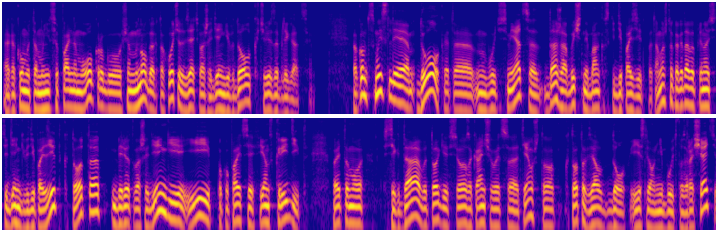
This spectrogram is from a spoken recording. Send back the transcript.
э, какому-то муниципальному округу. В общем, много кто хочет взять ваши деньги в долг через облигации облигации. В каком-то смысле долг – это, ну, будете смеяться, даже обычный банковский депозит, потому что когда вы приносите деньги в депозит, кто-то берет ваши деньги и покупает себе фен в кредит. Поэтому всегда в итоге все заканчивается тем, что кто-то взял долг. И если он не будет возвращать,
